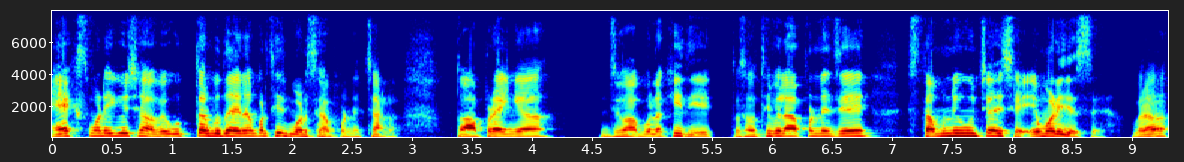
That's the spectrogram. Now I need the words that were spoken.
એક્સ મળી ગયું છે, હવે ઉત્તર બધા એના પરથી જ મળશે આપણને. ચાલો. તો આપણે અહીંયા જવાબો લખી દઈએ. તો સૌથી પહેલાં આપણને જે સ્તંભની ઊંચાઈ છે, એ મળી જશે. બરાબર?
